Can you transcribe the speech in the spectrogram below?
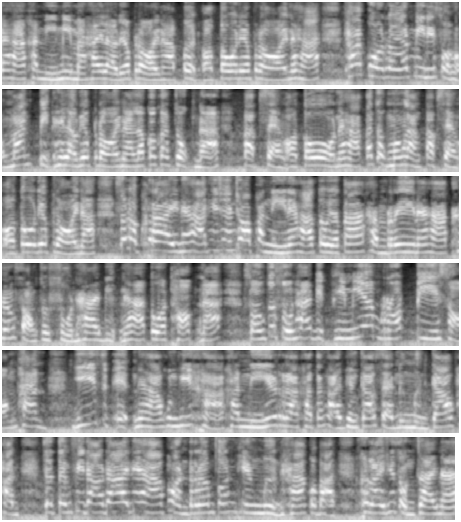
นะคะคันนี้มีมาให้เราเรียบร้อยนะคะเปิดออโต้เรียบร้อยนะคะ ถ้ากลัวร้อนมีในส่วนของม่านปิดให้เราเรียบร้อยนะแล้วก็กระจกนะปรับแสงออโต้นะคะกระจกมองหลังปรับแสงออโต้เรียบร้อยนะสำหรับใครนะคะที่ชื่นชอบคันนี้นะคะ Toyota Camry นะคะเครื่อง2.0 Hybrid นะคะตัวท็อปนะ 2.0 Hybrid Premium รถปี 2021 นะคะคุณพี่ขาคันนี้ราคาตั้งขายเพียง 919,000 จะเต็มฟรีดาวได้นะคะผ่อนเริ่มต้นเพียง 15,000กว่าบาท ใครที่สนใจนะ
